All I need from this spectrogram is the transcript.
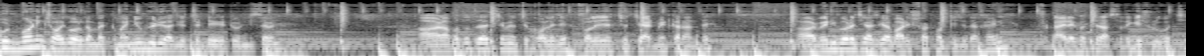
গুড মর্নিং সবাইকে welcome back to my new video আজকে হচ্ছে ডে টোয়েন্টি সেভেন আর আপাতত যাচ্ছি আমি হচ্ছে কলেজে কলেজে যাচ্ছি হচ্ছে অ্যাডমিট কার্ড আনতে। আর বেরিয়ে পড়েছি আজকে আর বাড়ির শর্ট ফট কিছু দেখায়নি। ডাইরেক্ট হচ্ছে রাস্তা থেকেই শুরু করছি।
